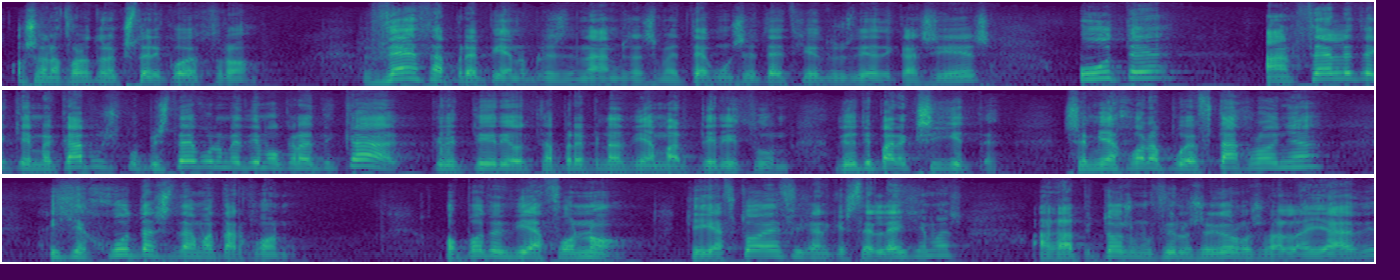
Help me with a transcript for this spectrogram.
όσον αφορά τον εξωτερικό εχθρό. Δεν θα πρέπει οι ένοπλες δυνάμεις να συμμετέχουν σε τέτοιου είδους διαδικασίες, ούτε αν θέλετε και με κάποιους που πιστεύουν με δημοκρατικά κριτήρια ότι θα πρέπει να διαμαρτυρηθούν. Διότι παρεξηγείται. Σε μια χώρα που 7 χρόνια είχε χούντα συνταγματαρχών. Οπότε διαφωνώ. Και γι' αυτό έφυγαν και στελέχοι μας, αγαπητός μου φίλος ο Γιώργος Βαλαγιάδη,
